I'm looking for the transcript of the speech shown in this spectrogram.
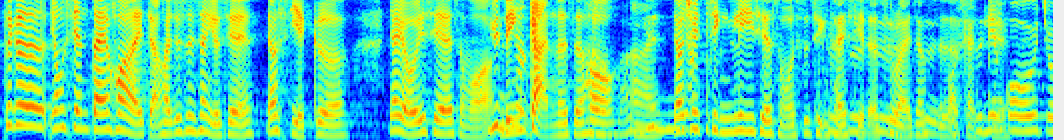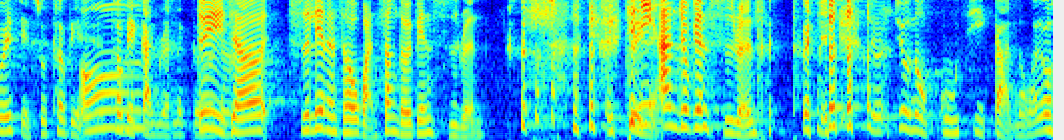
这个用现代话来讲的话，就是像有些要写歌。要有一些什么灵感的时候，嗯，要去经历一些什么事情才写得出来这样子的感觉。失恋过后就会写出特别特别感人的歌。对，只要失恋的时候，晚上都会变诗人。天一暗就变诗人。对，就就那种孤寂感哦，又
